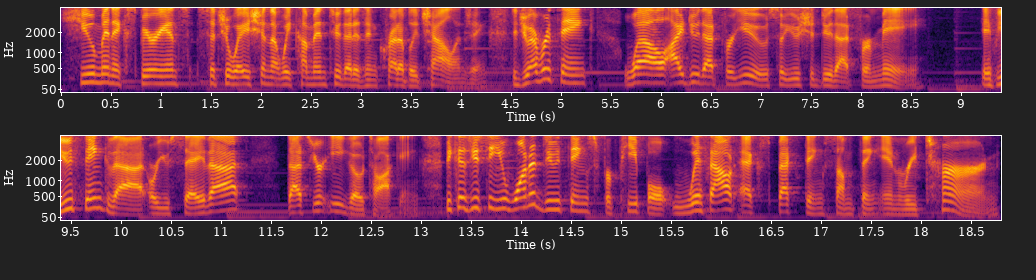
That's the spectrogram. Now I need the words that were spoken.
human experience situation that we come into that is incredibly challenging. Did you ever think, well, I do that for you, so you should do that for me? If you think that or you say that, that's your ego talking. Because you see, you want to do things for people without expecting something in return.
